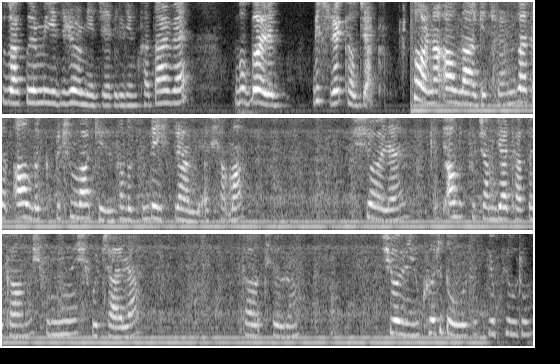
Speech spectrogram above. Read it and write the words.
Dudaklarımı yediriyorum yedirebildiğim kadar ve bu böyle bir süre kalacak. Sonra allığa geçiyorum. Zaten allık bütün makyajın havasını değiştiren bir aşama. Şöyle allık fırçam diğer tarafta kalmış. Bu miniş fırçayla dağıtıyorum. Şöyle yukarı doğru yapıyorum.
